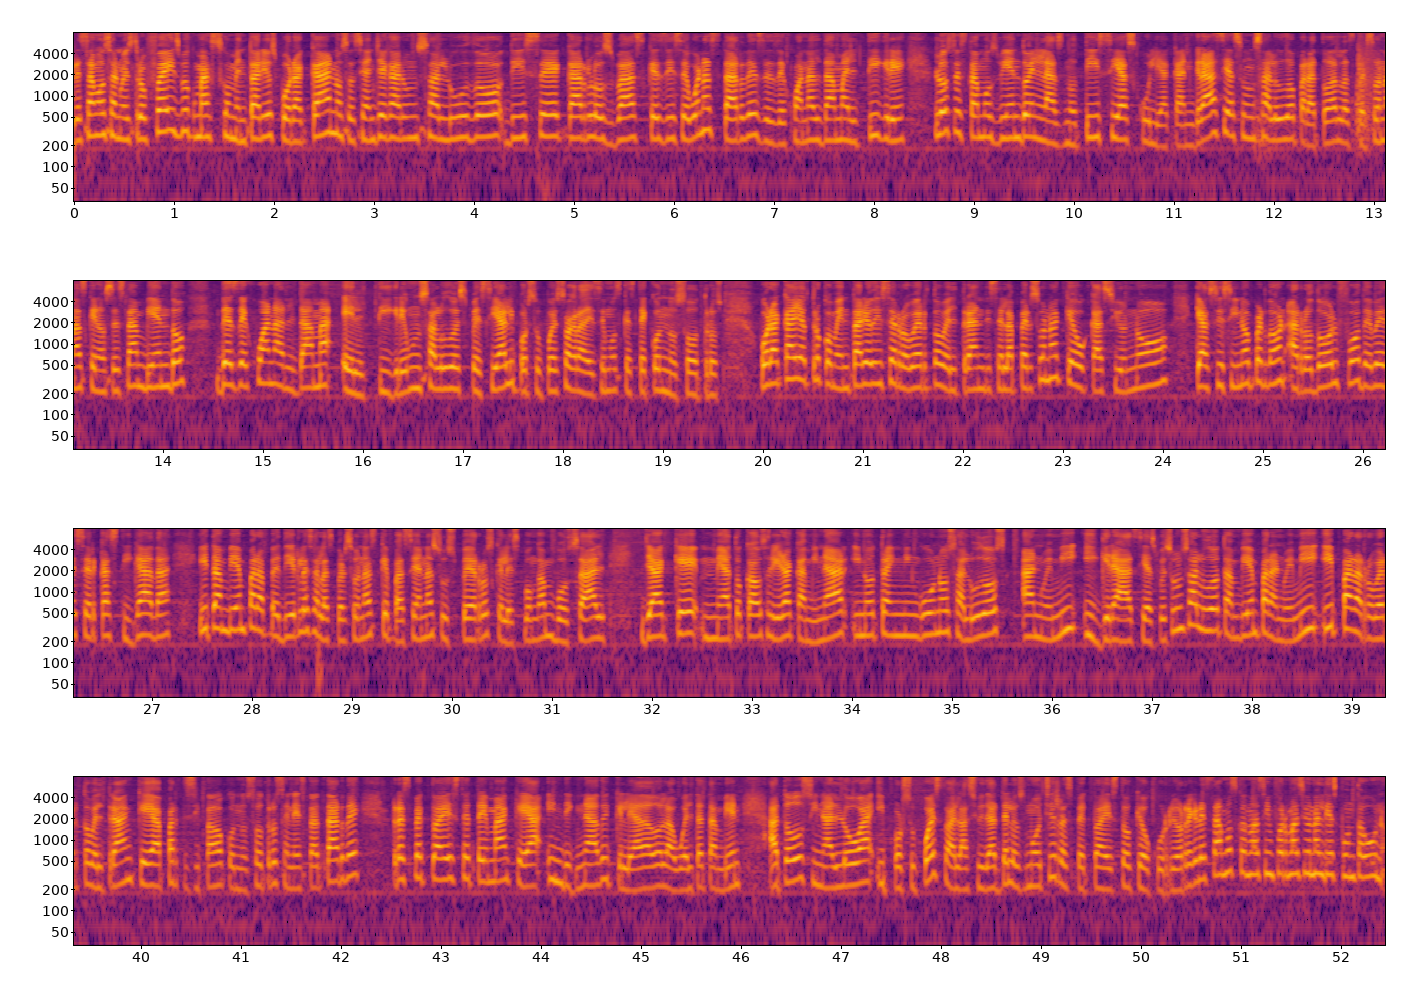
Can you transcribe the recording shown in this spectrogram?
Regresamos a nuestro Facebook, más comentarios por acá, nos hacían llegar un saludo, dice Carlos Vázquez, dice buenas tardes desde Juan Aldama el Tigre, los estamos viendo en las noticias Culiacán. Gracias, un saludo para todas las personas que nos están viendo desde Juan Aldama el Tigre, un saludo especial y por supuesto agradecemos que esté con nosotros. Por acá hay otro comentario, dice Roberto Beltrán, dice la persona que ocasionó, que asesinó, perdón, a Rodolfo debe ser castigada y también para pedirles a las personas que pasean a sus perros que les pongan bozal, ya que me ha tocado salir a caminar y no traen ninguno. Saludos a Noemí y gracias. Pues un saludo también para Noemí y para Roberto Beltrán, que ha participado con nosotros en esta tarde respecto a este tema que ha indignado y que le ha dado la vuelta también a todo Sinaloa y por supuesto a la ciudad de Los Mochis respecto a esto que ocurrió. Regresamos con más información al 10.1.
